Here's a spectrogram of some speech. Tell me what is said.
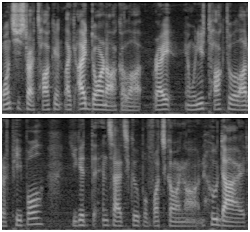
once you start talking, like I door knock a lot, right? And when you talk to a lot of people, you get the inside scoop of what's going on, who died,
